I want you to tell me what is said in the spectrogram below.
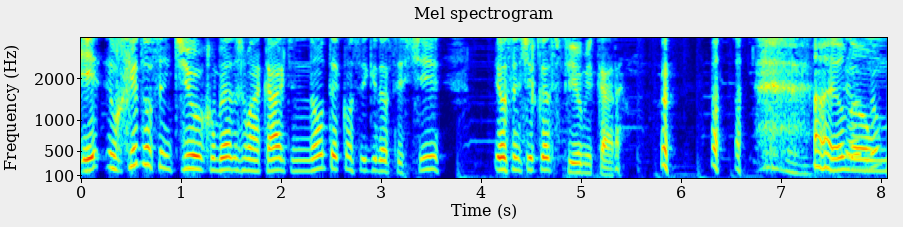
E, o que tu sentiu com o Beto dos Macacos de não ter conseguido assistir, eu senti com esse filme, cara. Ah, eu não, não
